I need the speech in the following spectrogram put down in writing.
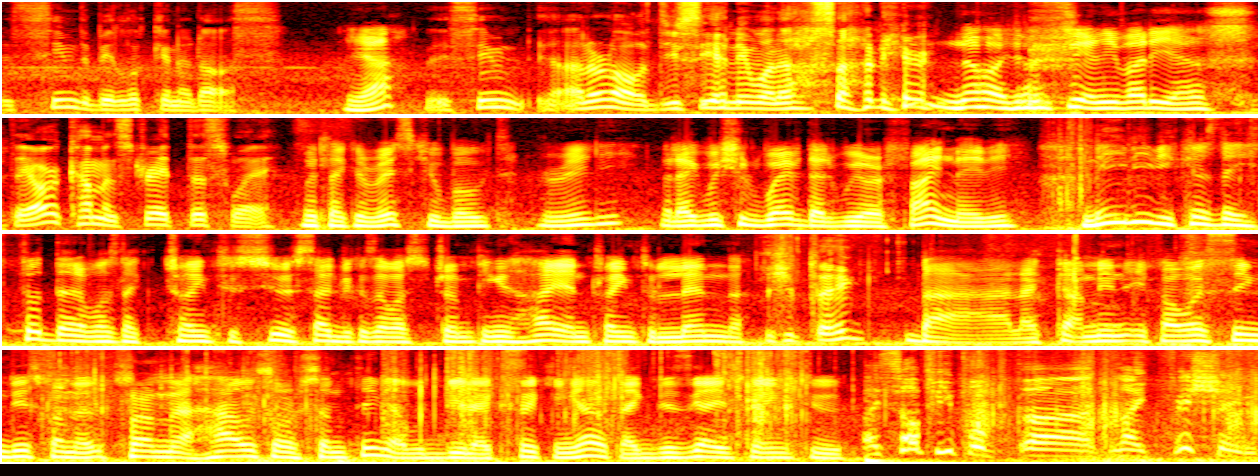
It seemed to be looking at us. Yeah? They seem, I don't know, do you see anyone else out here? No, I don't see anybody else. They are coming straight this way. With like a rescue boat. Really? But like we should wave that we are fine maybe. Maybe because they thought that I was like trying to suicide because I was jumping high and trying to land. You think? Bah, like I mean if I was seeing this from a from a house or something I would be like freaking out. Like this guy is going to I saw people uh, like fishing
